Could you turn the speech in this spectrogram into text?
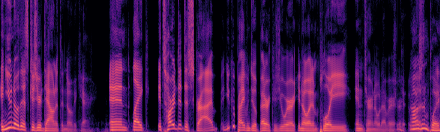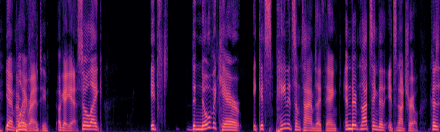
and you know this because you're down at the NovaCare, and like it's hard to describe, and you could probably even do it better because you were you know an employee intern or whatever. it No, I was an employee. Yeah, employee, right. The team. Okay, yeah. So like, it's the NovaCare. It gets painted sometimes, I think, and they're not saying that it's not true because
